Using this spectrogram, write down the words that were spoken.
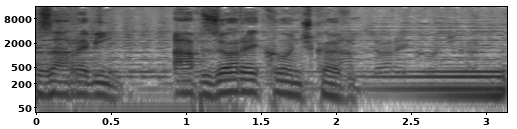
ذربین ابزار کنجکاوی.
